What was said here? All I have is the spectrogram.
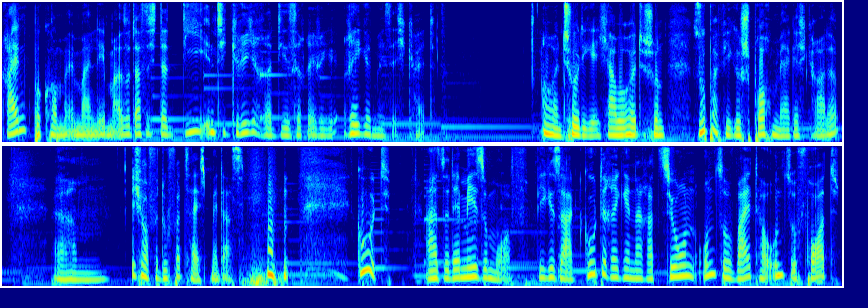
reinbekomme in mein Leben. Also, dass ich da die integriere, diese Re Regelmäßigkeit. Oh, entschuldige, ich habe heute schon super viel gesprochen, merke ich gerade. Ähm, ich hoffe, du verzeihst mir das. Gut, also der Mesomorph. Wie gesagt, gute Regeneration und so weiter und so fort.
